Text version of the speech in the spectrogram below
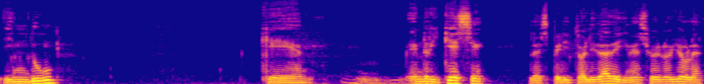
hindú que enriquece la espiritualidad de Ignacio de Loyola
